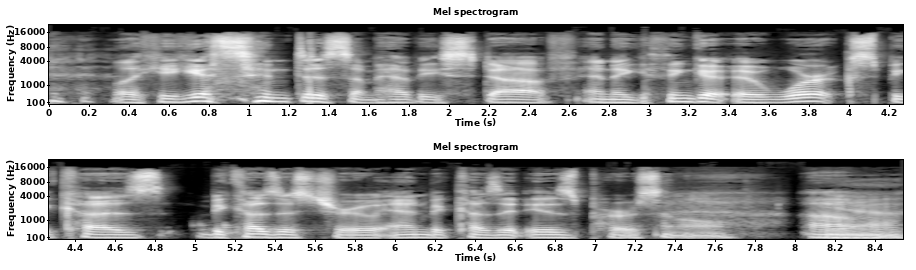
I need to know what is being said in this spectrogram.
like he gets into some heavy stuff and I think it, it, works because because it's true and because it is personal. Um, yeah.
